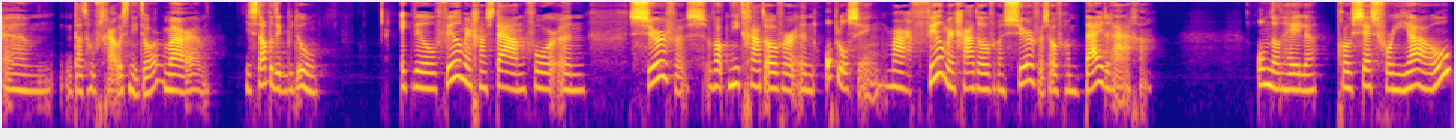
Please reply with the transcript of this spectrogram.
Um, dat hoeft trouwens niet hoor. Maar ehm, je snapt wat ik bedoel. Ik wil veel meer gaan staan voor een service. Wat niet gaat over een oplossing, maar veel meer gaat over een service, over een bijdrage om dat hele proces voor jou,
